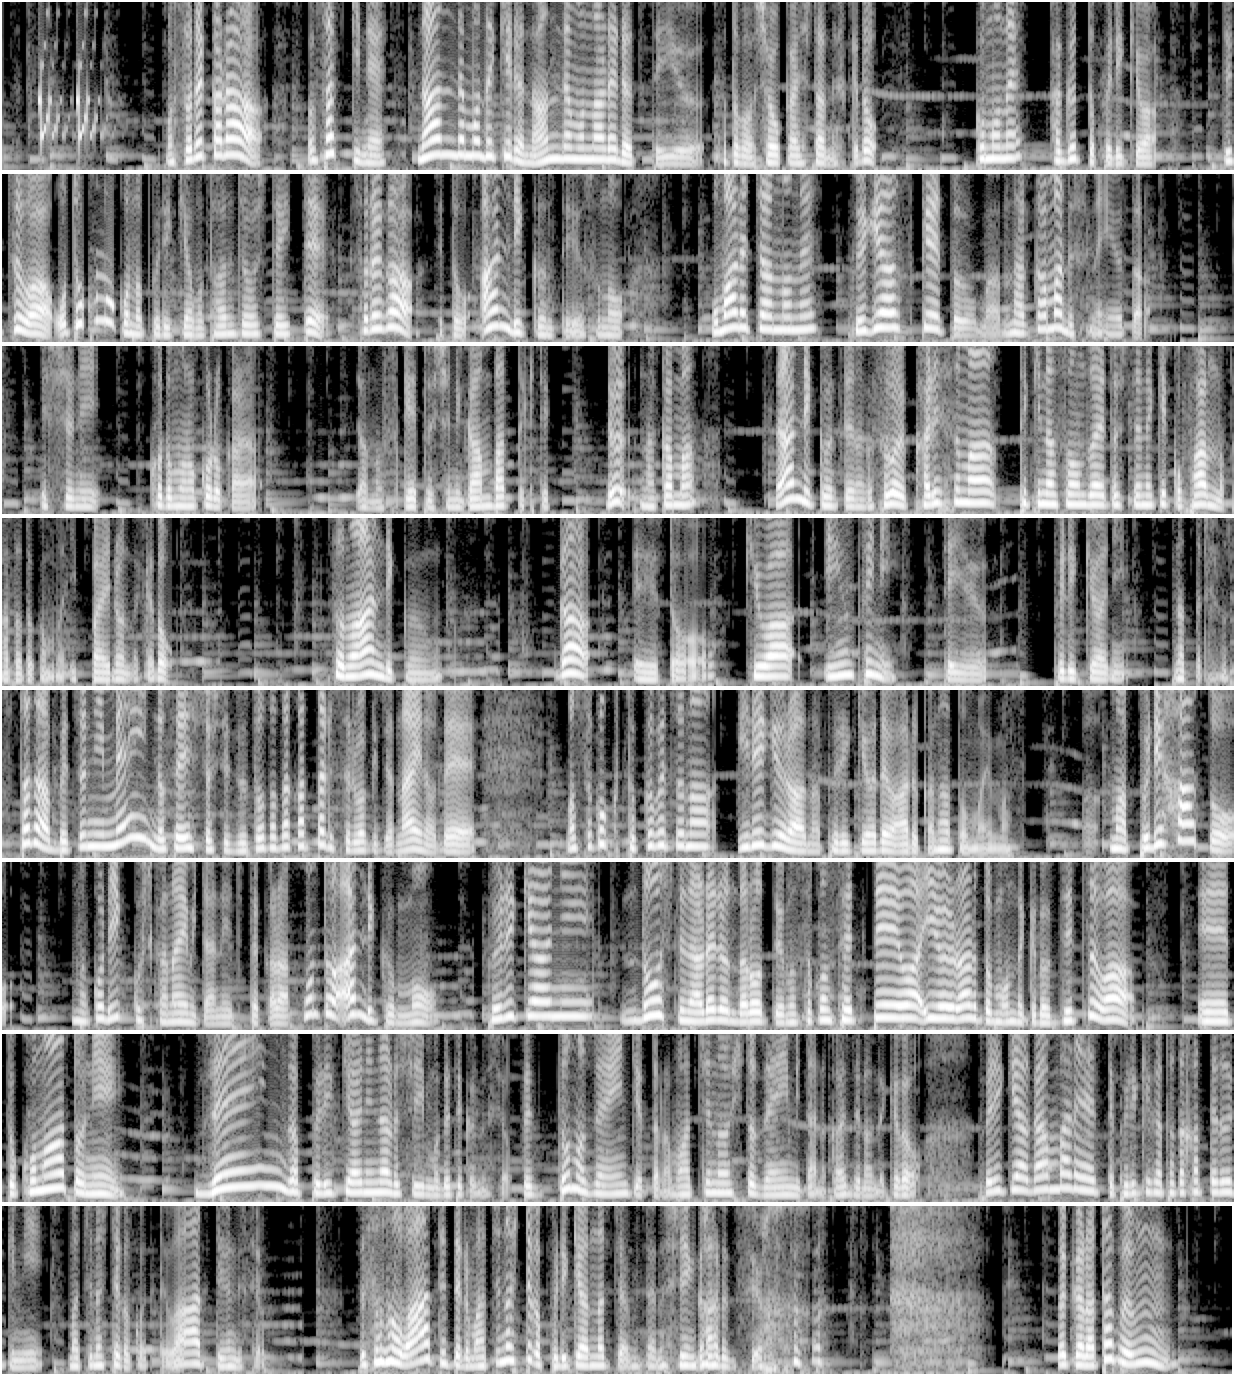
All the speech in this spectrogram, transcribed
まあそれからさっきね何でもできる何でもなれるっていう言葉を紹介したんですけどこのねハグッとプリキュア実は男の子のプリキュアも誕生していてそれが、えっと、アンリくんっていうその誉ちゃんのねフィギュアスケートの、まあ、仲間ですね言うたら。一緒に子供の頃からあのスケート一緒に頑張ってきてる仲間。アンリくんっていうのがすごいカリスマ的な存在としてね結構ファンの方とかもいっぱいいるんだけどそのアンリくんがえっ、とキュア・インフィニっていうプリキュアになったりします。ただ別にメインの選手としてずっと戦ったりするわけじゃないので、まあ、すごく特別なイレギュラーなプリキュアではあるかなと思います。まあプリハート残り1個しかないみたいに言ってたから本当はアンリくんもプリキュアにどうしてなれるんだろうっていう、まあ、そこの設定はいろいろあると思うんだけど実はえっ、とこの後に全員がプリキュアになるシーンも出てくるんですよ。でどの全員って言ったら街の人全員みたいな感じなんだけどプリキュア頑張れってプリキュアが戦ってる時に街の人がこうやってわーって言うんですよ。でそのわーって言ってる街の人がプリキュアになっちゃうみたいなシーンがあるんですよ。だから多分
